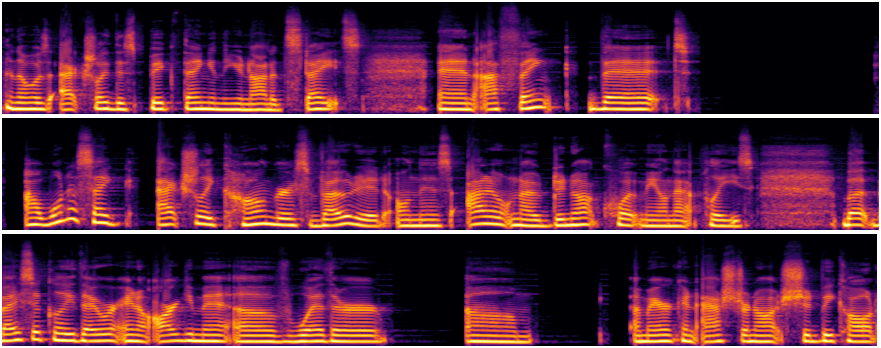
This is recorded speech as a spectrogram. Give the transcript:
And there was actually this big thing in the United States. And I think that I want to say actually Congress voted on this. I don't know. Do not quote me on that, please. But basically, they were in an argument of whether um, American astronauts should be called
